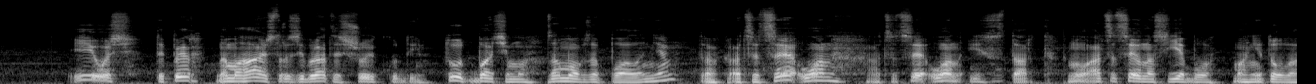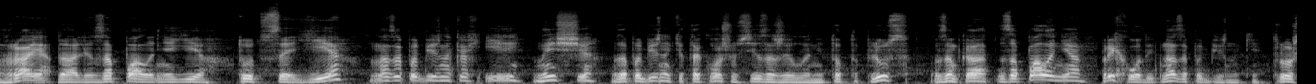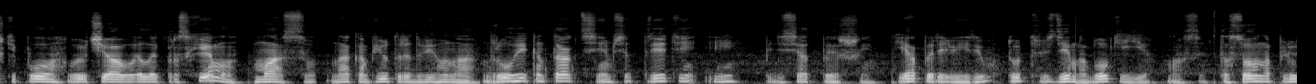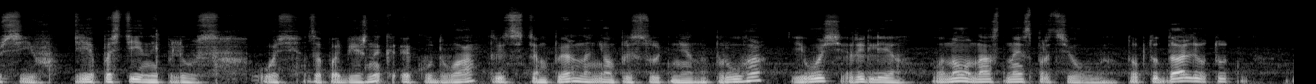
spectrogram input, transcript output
І ось тепер намагаюсь розібратись, що і куди. Тут бачимо замок запалення. Так, АЦЦ он, АЦЦ он і старт. Ну, АЦЦ у нас є, бо магнітола грає. Далі запалення є. Тут все є на запобіжниках, і нижче запобіжники також усі заживлені. Тобто плюс замка запалення приходить на запобіжники. Трошки повивчав електросхему, масу на комп'ютері двигуна. Другий контакт, 73 і 51. Я перевірив, тут везде на блокі є маси. Стосовно плюсів, є постійний плюс. Ось запобіжник EQ2 30 А, на ньому присутня напруга. І ось реле. Воно у нас не спрацьовує. Тобто далі тут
